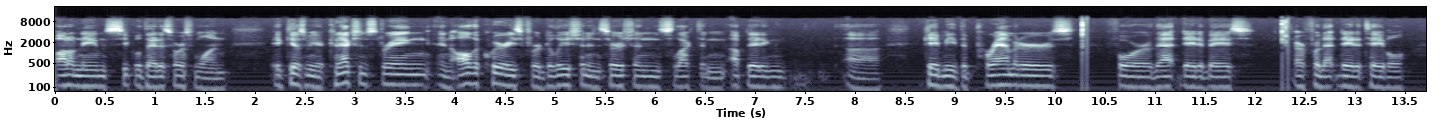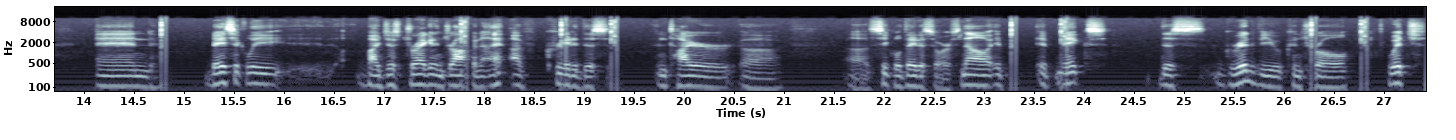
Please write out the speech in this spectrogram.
auto-named SQL data source 1. It gives me a connection string and all the queries for deletion, insertion, select, and updating. Uh, gave me the parameters for that database or for that data table. And basically, by just dragging and dropping, I, have created this entire uh, uh, SQL data source. Now it, it makes this grid view control which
